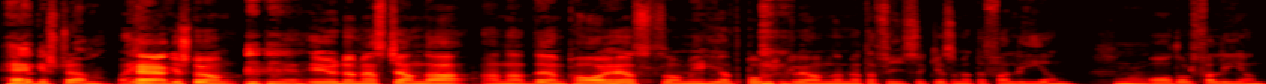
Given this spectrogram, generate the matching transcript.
Hägerström. Hägerström är ju den mest kända. Han hade en parhäst som är helt bortglömd, en metafysiker som heter Fahlén, mm. Adolf Fahlén.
